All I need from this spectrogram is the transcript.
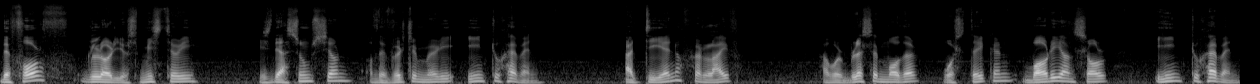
The fourth glorious mystery is the Assumption of the Virgin Mary into heaven. At the end of her life, our Blessed Mother was taken body and soul into heaven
